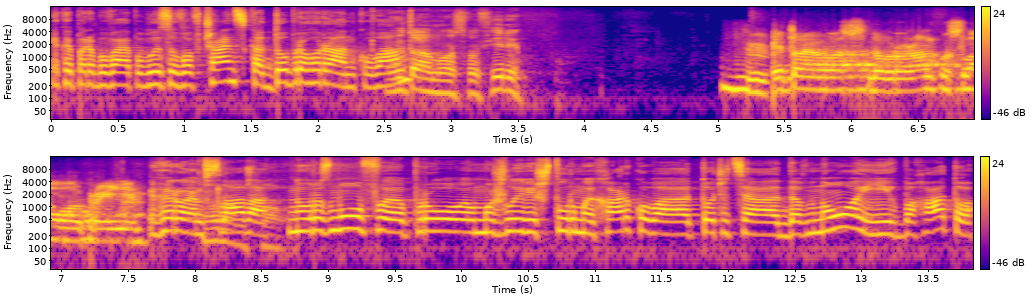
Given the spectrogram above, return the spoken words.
який перебуває поблизу Вовчанська. Доброго ранку вам. Вітаємо вас в ефірі. Вітаю вас, доброго ранку, слава Україні. Героям слава. слава. Ну розмов е, про можливі штурми Харкова точиться давно, і їх багато.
